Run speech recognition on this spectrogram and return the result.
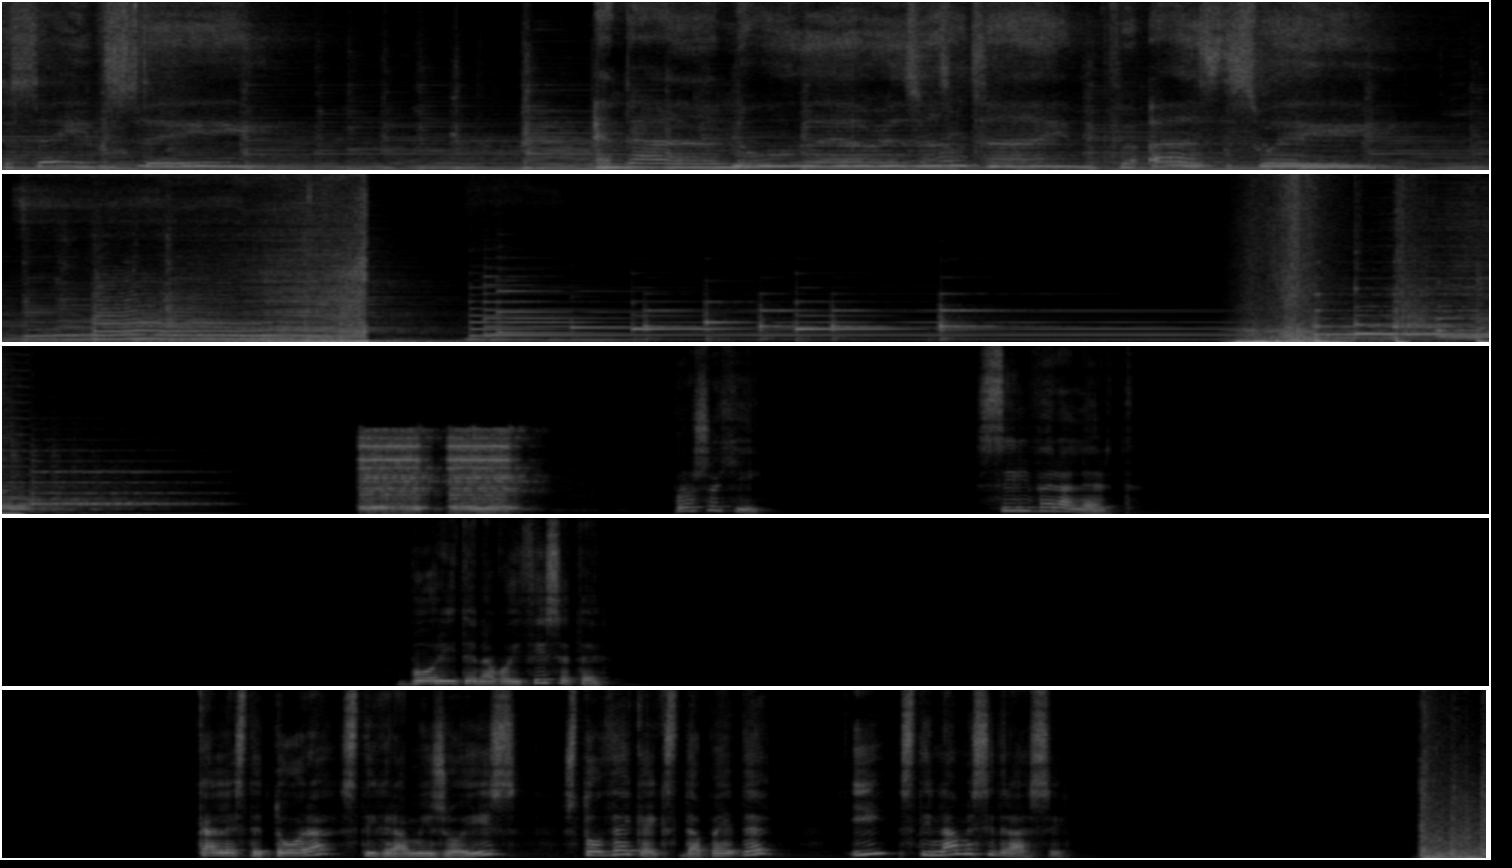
to save the state. And I know there isn't time for us to sway. Προσοχή! Silver Alert Μπορείτε να βοηθήσετε; Καλέστε τώρα στη γραμμή ζωής στο 1065 ή στην άμεση δράση.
